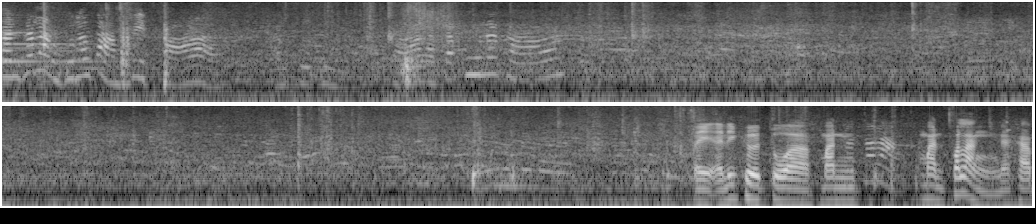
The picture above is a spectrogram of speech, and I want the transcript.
มันฝรั่งชุดละสามสิบค่ะอันชุดหนึ่งค่ะรับสักครู่นะคะนี่อันนี้คือตัวมันฝรั่งมันฝรั่งนะครับ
